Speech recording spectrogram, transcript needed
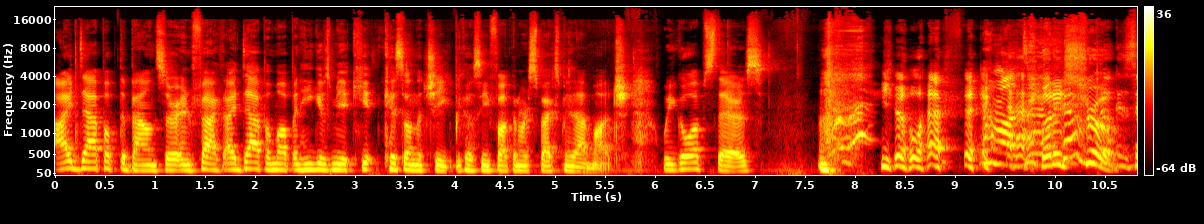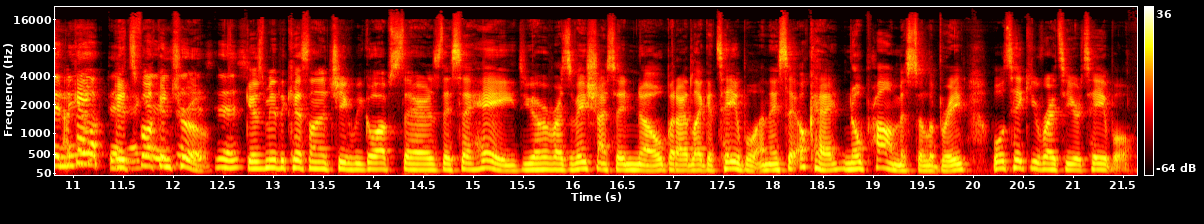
I dap up the bouncer. In fact, I dap him up and he gives me a ki- kiss on the cheek because he fucking respects me that much. We go upstairs. You're laughing, Come on, dude. but it's true. It's in New Okay. York. Then. It's I get it, fucking it is, true. it is. Gives me the kiss on the cheek. We go upstairs. They say, "Hey, do you have a reservation?" I say, "No, but I'd like a table." And they say, "Okay, no problem, Mr. Labrie. We'll take you right to your table."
